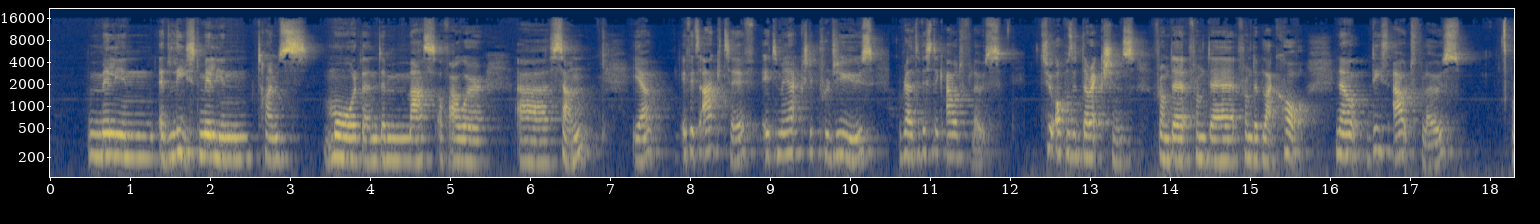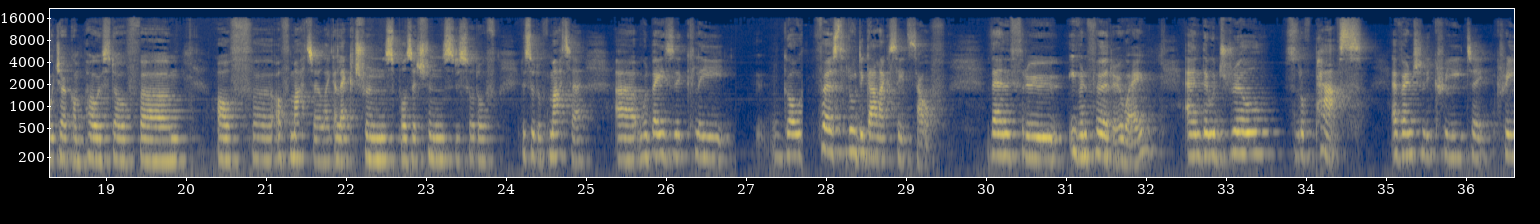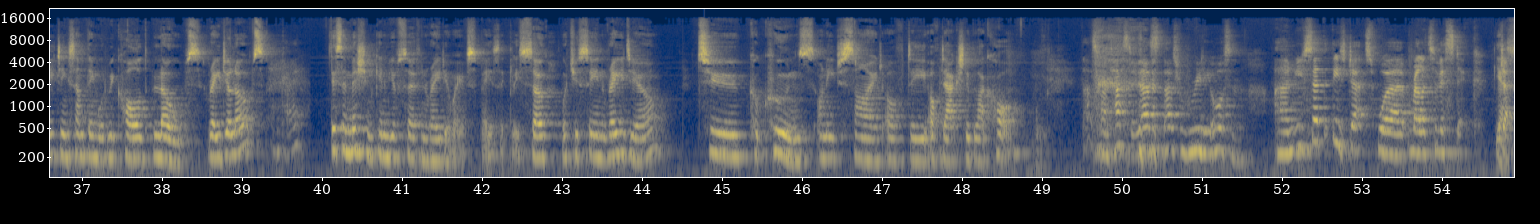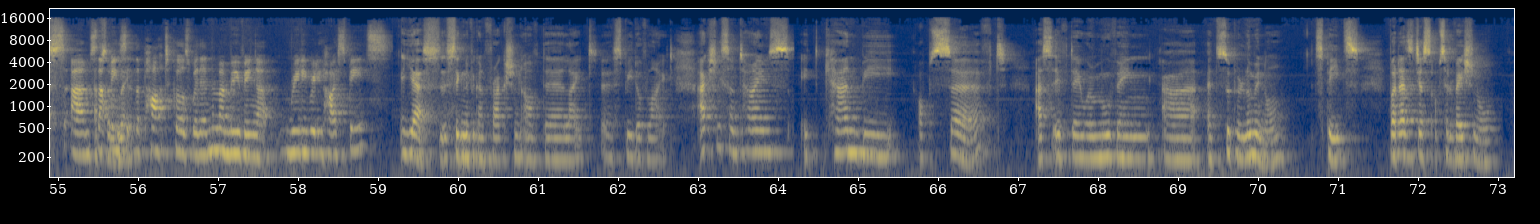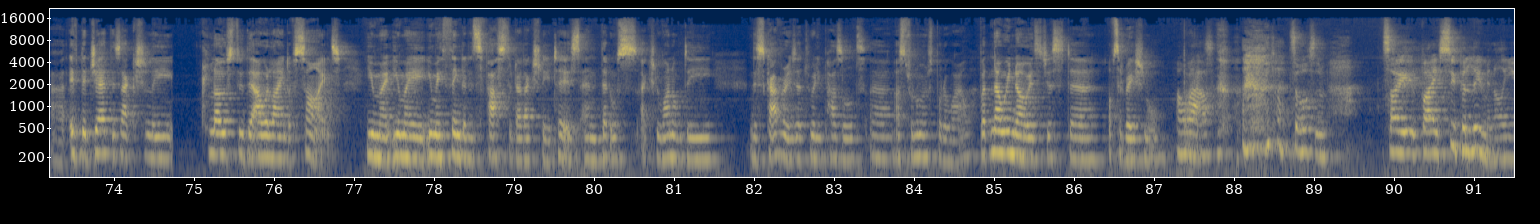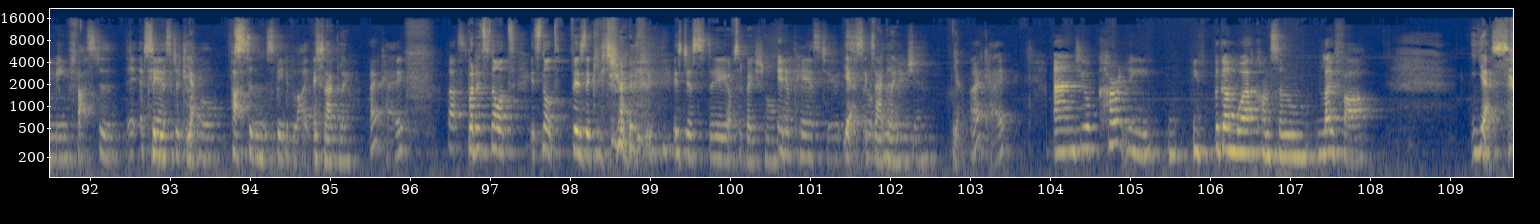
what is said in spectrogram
million, at least million times more than the mass of our uh, sun. Yeah. If it's active, it may actually produce relativistic outflows to opposite directions from the from the from the black hole. Now, these outflows, which are composed of um, of uh, of matter like electrons, positrons, this sort of this sort of matter, uh, will basically go first through the galaxy itself, then through even further away, and they would drill sort of paths, eventually creating creating something what we called lobes, radio lobes. Okay. This emission can be observed in radio waves, basically. So what you see in radio, two cocoons on each side of the of the actually black hole. That's fantastic. That's that's really awesome. Um, you said that these jets were relativistic Yes, jets, um, so that means that the particles within them are moving at really, really high speeds. Yes, a significant fraction of the light uh, speed of light. Actually, sometimes it can be observed as if they were moving uh, at superluminal speeds, but that's just observational. Uh, if the jet is actually close to the, our line of sight, you may you may you may think that it's faster than actually it is, and that was actually one of the discoveries that really puzzled uh, astronomers for a while. But now we know it's just uh, observational. Oh wow, that's awesome. So by superluminal, you mean faster? It appears to Significant- yeah. travel faster than the speed of light. Exactly. Okay, that's. But it's not it's not physically true. it's just the observational. it appears to. It's Yes, exactly. An illusion. Yeah. Okay. And you're currently you've begun work on some LOFAR. Yes.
